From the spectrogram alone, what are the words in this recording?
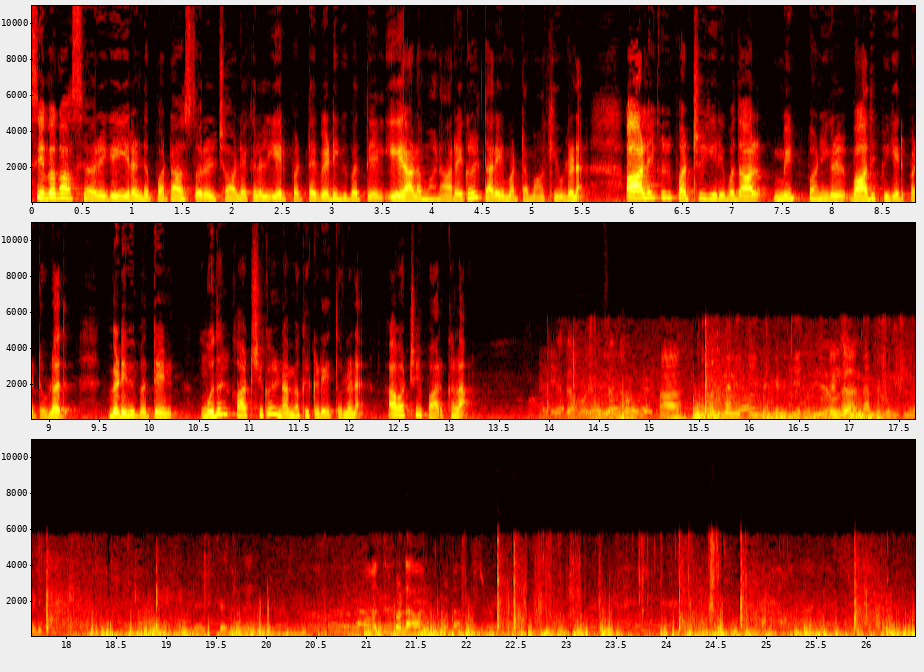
சிவகாசி அருகே இரண்டு பட்டாசு தொழிற்சாலைகளில் ஏற்பட்ட வெடி விபத்தில் ஏராளமான ஆலைகள் தரைமட்டமாகியுள்ளன. ஆலைகள் பற்றி எறிவதால் மீட்பணியில் பாதிப்பு ஏற்பட்டுள்ளது. வெடி விபத்தின் முதல் காட்சிகள் நமக்கு கிடைத்துள்ளன. அவற்றை பார்க்கலாம். வந்து நிக்கி இங்க நிக்கி எங்க அந்த அந்த ரூமுக்கு முன்னாடி வந்துருக்கோண்டா வந்துருக்கோண்டா வண்டி இருக்கு ஆ வண்டி இருக்கு ஆமா, ஆமா. வண்டி இருக்கு முன்னாடி வந்துரும். ஆ வந்து நிக்கி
